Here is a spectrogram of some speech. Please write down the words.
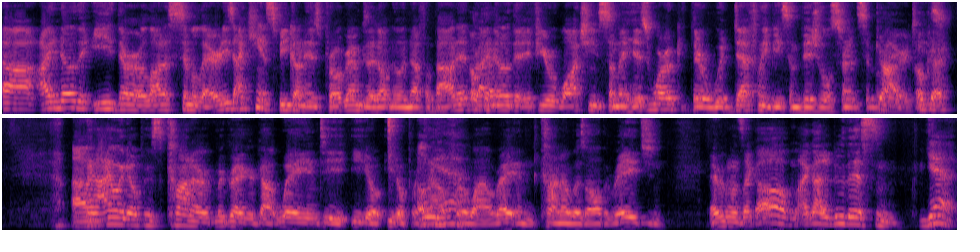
Uh, I know that he, there are a lot of similarities. I can't speak on his program because I don't know enough about it, okay. but I know that if you're watching some of his work, there would definitely be some visual certain similarities. it. Okay. Um, and I only know because Conor McGregor got way into Ido Ito Portal Oh, yeah. for a while, right? And Conor was all the rage, and everyone's like, "Oh, I got to do this," and yeah,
